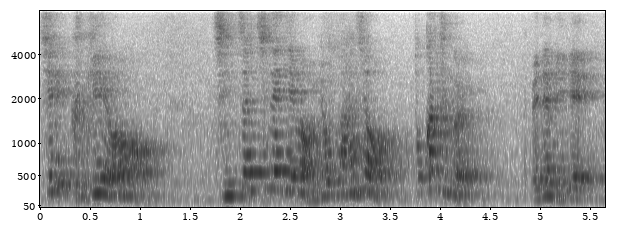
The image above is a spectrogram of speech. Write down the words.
실은 그게요. 진짜 친해지면 언니 오빠 하죠. 똑같은 거예요. 왜냐면 이게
